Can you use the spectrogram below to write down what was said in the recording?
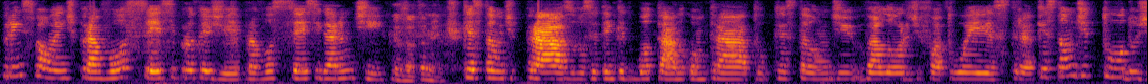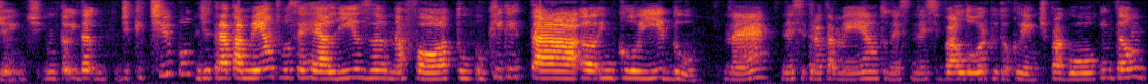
principalmente para você se proteger, para você se garantir. Exatamente. Questão de prazo, você tem que botar no contrato, questão de valor de foto extra, questão de tudo, gente. Então, de que tipo de tratamento você realiza na foto, o que está uh, incluído né, nesse tratamento, nesse, nesse valor que o teu cliente pagou. Então,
